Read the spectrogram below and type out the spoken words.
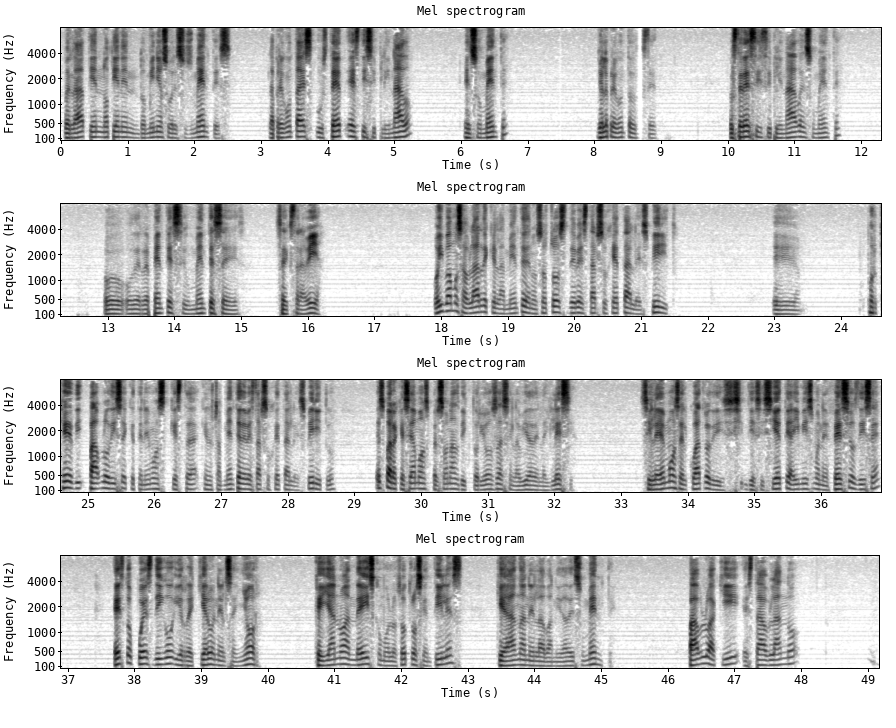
¿verdad?, no tienen dominio sobre sus mentes. La pregunta es, ¿usted es disciplinado en su mente? Yo le pregunto a usted, ¿usted es disciplinado en su mente? ¿O, de repente su mente se, se extravía? Hoy vamos a hablar de que la mente de nosotros debe estar sujeta al Espíritu. Eh, ¿Por qué Pablo dice que tenemos que, estar, que nuestra mente debe estar sujeta al Espíritu? Es para que seamos personas victoriosas en la vida de la iglesia. Si leemos el 4.17 ahí mismo en Efesios dice, esto pues digo y requiero en el Señor, que ya no andéis como los otros gentiles que andan en la vanidad de su mente. Pablo aquí está hablando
